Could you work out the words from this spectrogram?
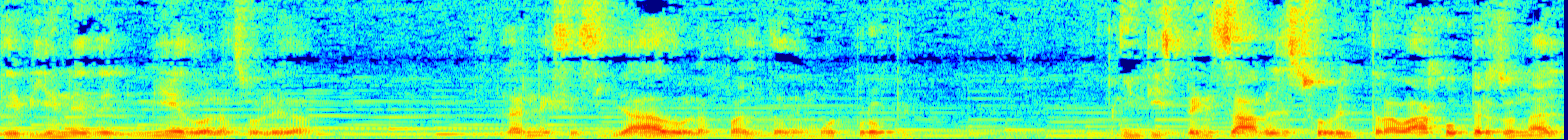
deviene del miedo a la soledad, la necesidad o la falta de amor propio. Indispensable sobre el trabajo personal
